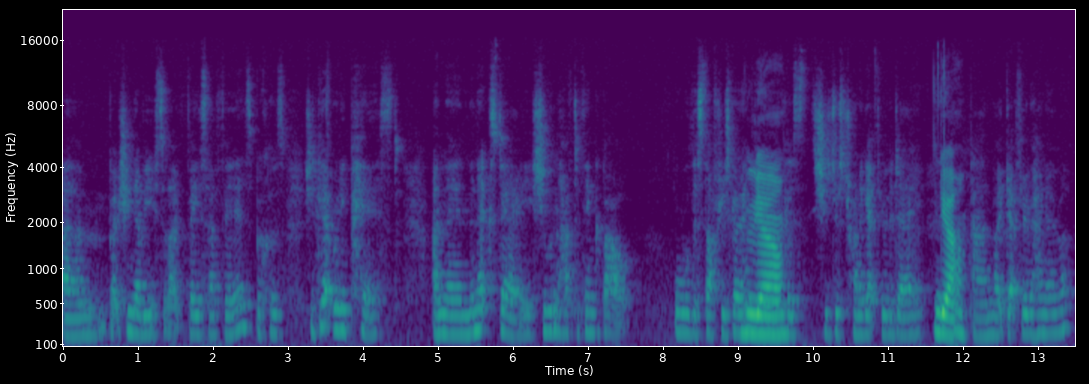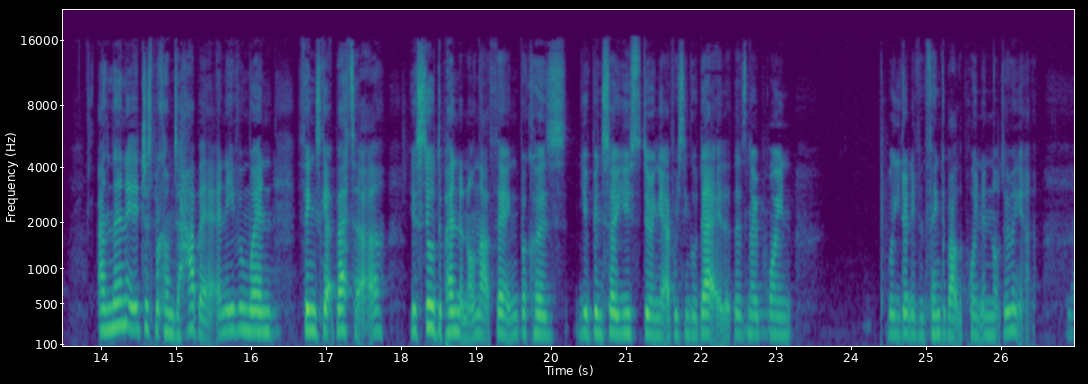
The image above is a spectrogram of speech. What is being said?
um, but she never used to like face her fears because she'd get really pissed, and then the next day she wouldn't have to think about all the stuff she's going through Yeah. because she's just trying to get through the day Yeah. and like get through the hangover. And then it just becomes a habit. And even when things get better, you're still dependent on that thing because you've been so used to doing it every single day that there's no mm. point. Well, you don't even think about the point in not doing it. No.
